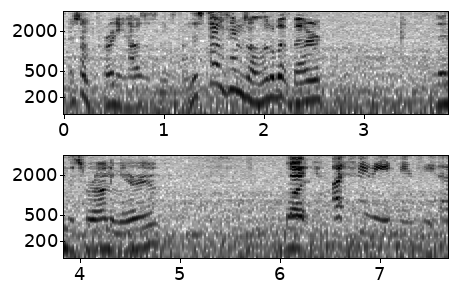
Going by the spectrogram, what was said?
There's some pretty houses in this town. This town seems a little bit better than the surrounding area. But There- I see the AT&T. I,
